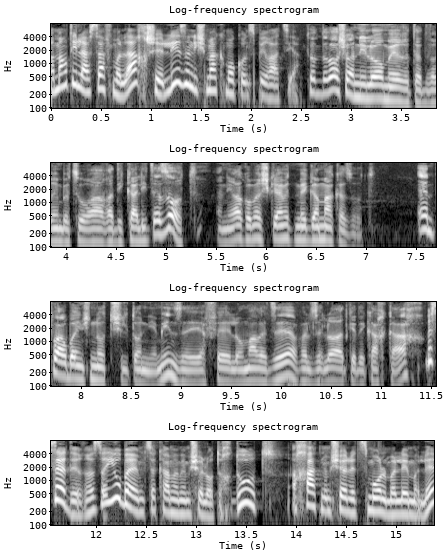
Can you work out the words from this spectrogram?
אמרתי לאסף מלאך שלי זה נשמע כמו קונספירציה. טוב, דבר שאני לא אומר את הדברים בצורה הרדיקלית הזאת, אני רק אומר שקיימת מגמה כזאת. אין פה 40 שנות שלטון ימין, זה יפה לומר את זה, אבל זה לא עד כדי כך כך. בסדר, אז היו באמצע כמה ממשלות אחדות, אחת ממשלת שמאל מלא מלא,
